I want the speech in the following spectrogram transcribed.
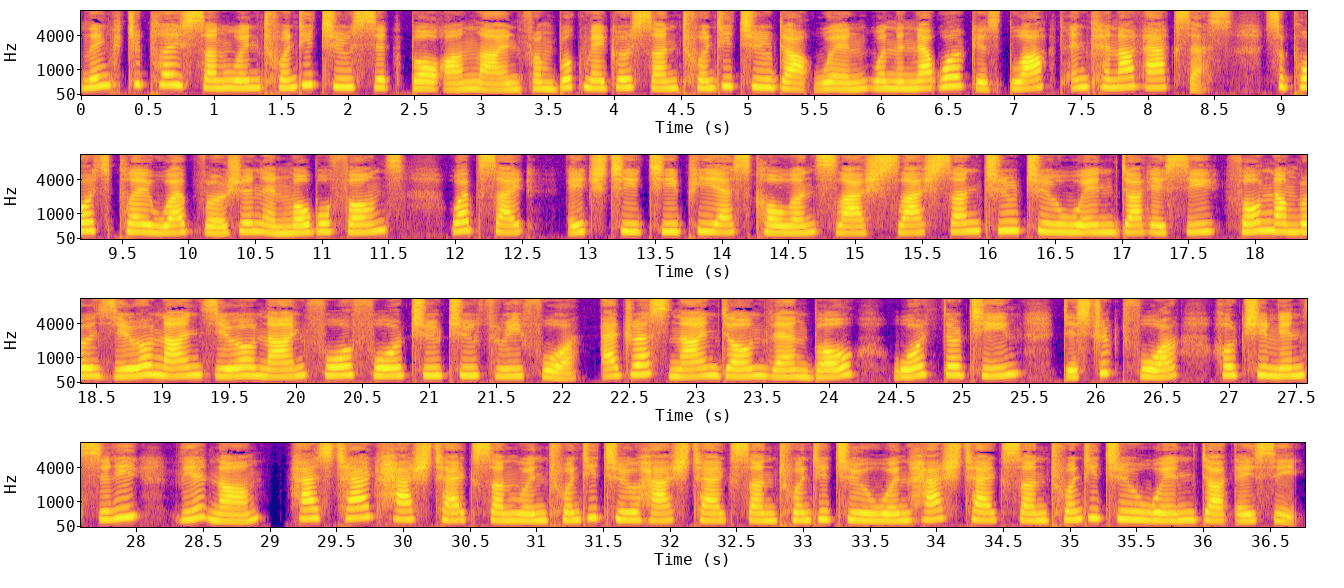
Link to play Sunwin 22 Sic Bo online from bookmaker Sun22.win when the network is blocked and cannot access. Supports Play web version and mobile phones. Website https colon slash slash sun22win.ac phone number 0909442234 address 9 Doan Van Bo Ward 13 District 4 Ho Chi Minh City Vietnam Hashtag hashtag Sunwin22 hashtag Sun22win hashtag Sun22win.ac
